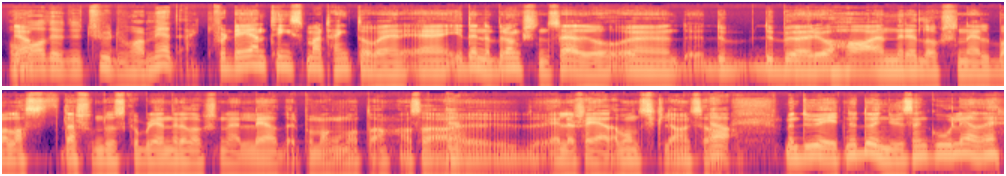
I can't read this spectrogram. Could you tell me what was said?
Og Ja. hva det er du tror du har med deg. For det er en ting som jeg har tenkt over. Eh, I denne bransjen så er det jo eh, du, du bør jo ha en redaksjonell ballast dersom du skal bli en redaksjonell leder på mange måter. Altså, Ja. eh, Ellers er det vanskelig, altså. Ja. Men du er ikke nødvendigvis en god leder,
